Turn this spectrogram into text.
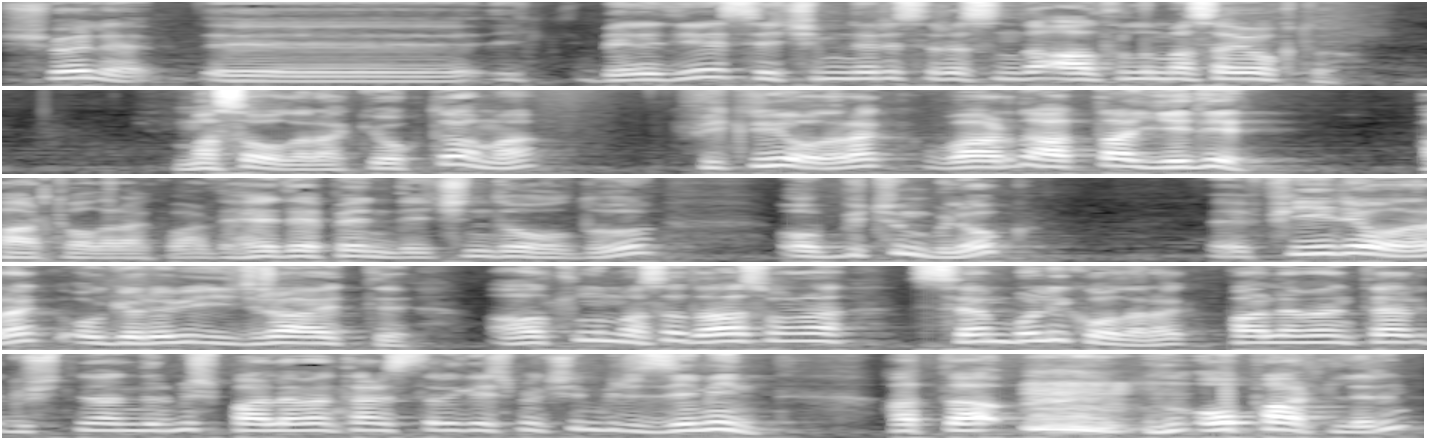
Şöyle, e, belediye seçimleri sırasında altılı masa yoktu. Masa olarak yoktu ama fikri olarak vardı. Hatta yedi parti olarak vardı. HDP'nin de içinde olduğu o bütün blok e, fiili olarak o görevi icra etti. Altılı masa daha sonra sembolik olarak parlamenter güçlendirilmiş parlamenter sisteme geçmek için bir zemin. Hatta o partilerin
